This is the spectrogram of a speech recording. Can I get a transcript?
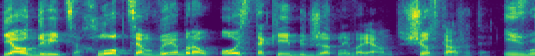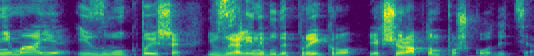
Я от дивіться, хлопцям вибрав ось такий бюджетний варіант. Що скажете? І знімає, і звук пише, і взагалі не буде прикро, якщо раптом пошкодиться.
